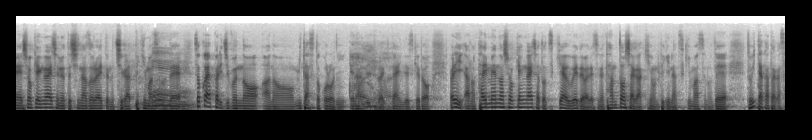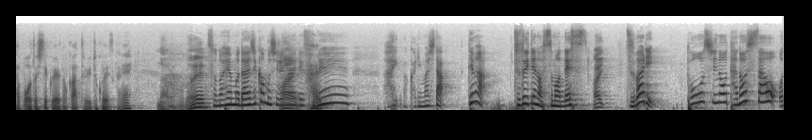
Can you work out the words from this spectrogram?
えー、証券会社によって品揃えっていうの違ってきますので、えー、そこはやっぱり自分のあの満たすところに選んでいただきたいんですけど、はいはい、やっぱりあの対面の証券会社と付き合う上ではですね担当者が基本的にはつきますのでどういった方がサポートしてくれるのかというところですかね。なるほどね。その辺も大事かもしれないですね。はい。わ、はい、かりました。では続いての質問です。はい。ズバリ投資の楽しさを教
